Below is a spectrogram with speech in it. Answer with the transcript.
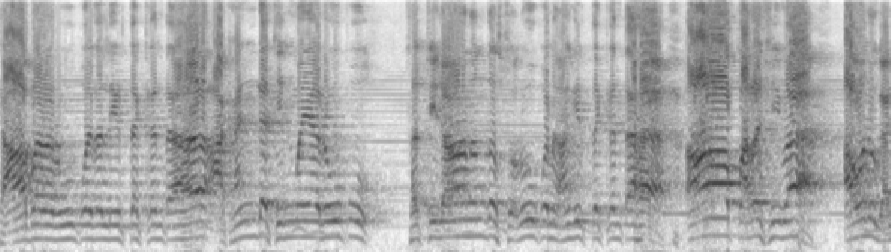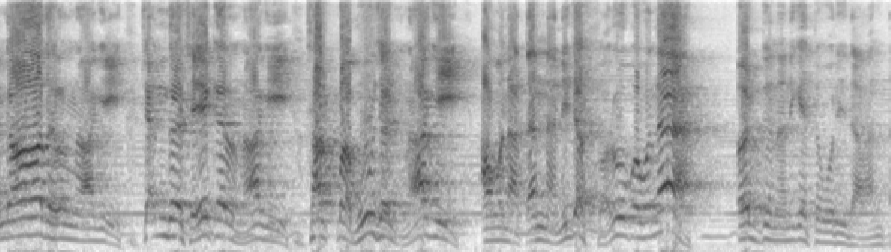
ಶಾಬರ ರೂಪದಲ್ಲಿರ್ತಕ್ಕಂತಹ ಅಖಂಡ ಚಿನ್ಮಯ ರೂಪು, ಸಚ್ಚಿದಾನಂದ ಸ್ವರೂಪನಾಗಿರ್ತಕ್ಕಂತಹ ಆ ಪರಶಿವ ಅವನು ಗಂಗಾಧರನಾಗಿ, ಚಂದ್ರಶೇಖರನಾಗಿ, ಸರ್ಪಭೂಷಣನಾಗಿ ಅವನ ತನ್ನ ನಿಜ ಸ್ವರೂಪವನ್ನ ಅರ್ಜುನನಿಗೆ ತೋರಿದ ಅಂತ.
